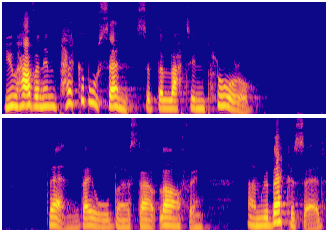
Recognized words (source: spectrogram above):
You have an impeccable sense of the Latin plural. Then they all burst out laughing, and Rebecca said,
